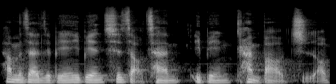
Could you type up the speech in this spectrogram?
他们在这边一边吃早餐，一边看报纸哦。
